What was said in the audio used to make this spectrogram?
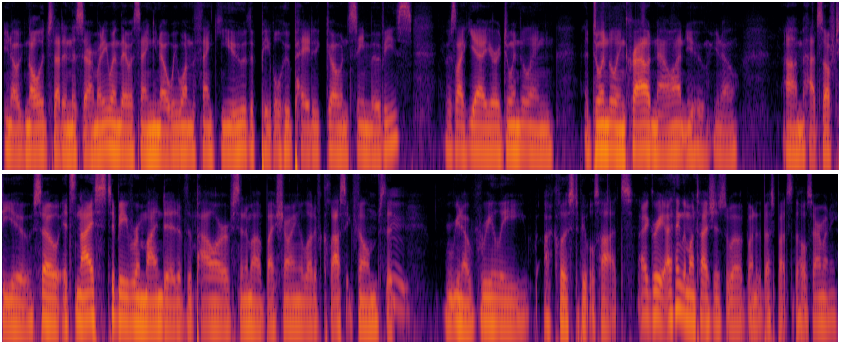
you know, acknowledged that in the ceremony when they were saying, you know, we want to thank you, the people who pay to go and see movies. It was like, yeah, you're a dwindling, a dwindling crowd now, aren't you? You know, um, hats off to you. So it's nice to be reminded of the power of cinema by showing a lot of classic films that Mm. you know really are close to people's hearts. I agree. I think the montages were one of the best parts of the whole ceremony.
